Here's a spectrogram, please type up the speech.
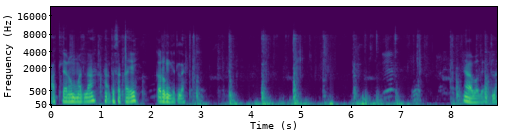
आतल्या रूममधला आता सकाळी करून घेतला आहे हा बघा इथला.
